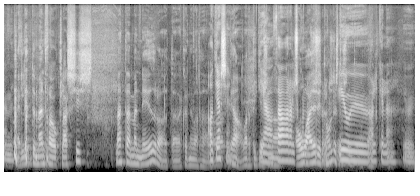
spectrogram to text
Er litu menn þá klassíst mentaði menn niður á þetta hvernig var það? á jazzin Já, var þetta ekki svona óæðri tónlist? jú, jú, jú, algjörlega jú, jú.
